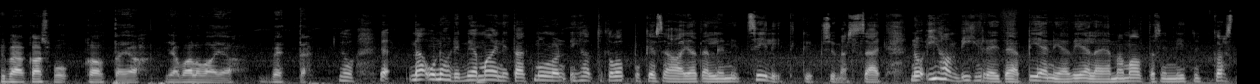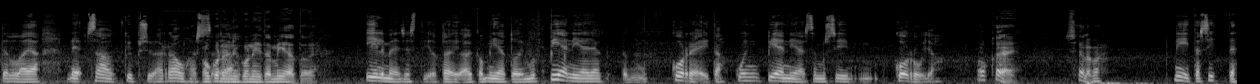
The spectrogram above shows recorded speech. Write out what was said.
hyvää kasvukautta ja, ja valoa ja vettä. Joo, ja mä unohdin vielä mainita, että mulla on ihan tuota loppukesää ajatellen niitä silit kypsymässä. Et ne on ihan vihreitä ja pieniä vielä ja mä malttasin niitä nyt kastella ja ne saa kypsyä rauhassa. Onko ne ja... niinku niitä mietoja? ilmeisesti jotain aika mietoja, mutta pieniä ja mm, koreita, kuin pieniä semmoisia koruja. Okei. Okay. Selvä. Niitä sitten.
